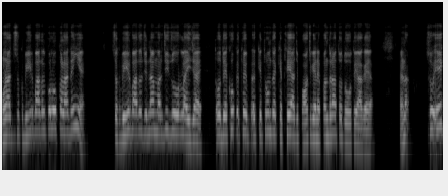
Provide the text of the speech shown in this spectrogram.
ਹੁਣ ਅੱਜ ਸੁਖਬੀਰ ਬਾਦਲ ਕੋਲ ਉਹ ਕਲਾ ਨਹੀਂ ਹੈ। ਸੁਖਬੀਰ ਬਾਦਲ ਜਿੰਨਾ ਮਰਜ਼ੀ ਜ਼ੋਰ ਲਾਈ ਜਾਏ, ਤਾਂ ਉਹ ਦੇਖੋ ਕਿੱਥੇ, ਕਿੱਥੋਂ ਦੇ ਕਿੱਥੇ ਅੱਜ ਪਹੁੰਚ ਗਏ ਨੇ 15 ਤੋਂ 2 ਤੇ ਆ ਗਏ ਆ, ਹੈਨਾ? ਸੋ ਇਹ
